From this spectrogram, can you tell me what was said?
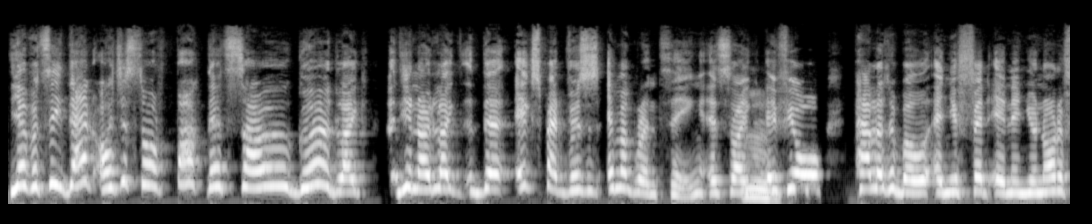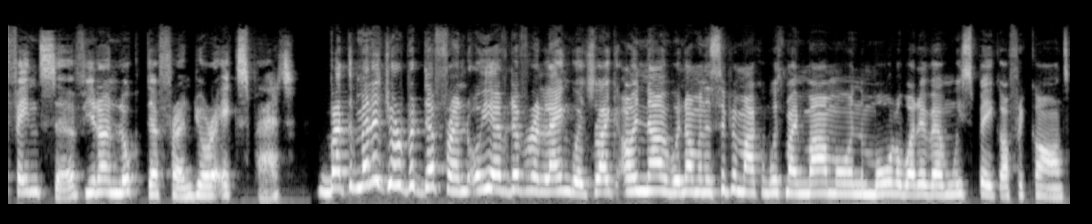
Yeah, but see that I just thought, fuck, that's so good. Like, you know, like the expat versus immigrant thing. It's like Mm. if you're palatable and you fit in and you're not offensive, you don't look different, you're an expat. But the minute you're a bit different or you have different language, like I know when I'm in a supermarket with my mum or in the mall or whatever and we speak Afrikaans,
